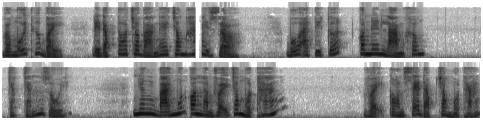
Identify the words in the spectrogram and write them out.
và mỗi thứ bảy, để đọc to cho bà nghe trong hai giờ. Bố Atticus, con nên làm không? Chắc chắn rồi. Nhưng bà ấy muốn con làm vậy trong một tháng. Vậy con sẽ đọc trong một tháng.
